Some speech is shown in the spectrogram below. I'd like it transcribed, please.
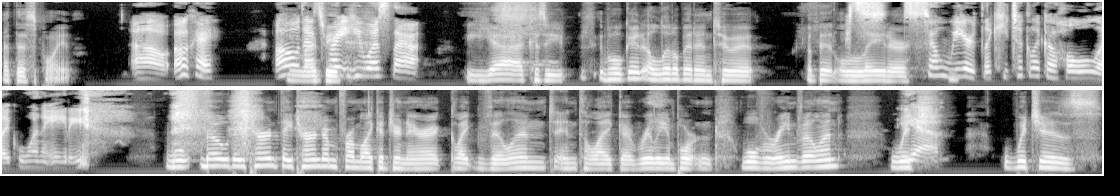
at this point. Oh, okay. Oh, that's be- right. He was that. Yeah, because he, we'll get a little bit into it a bit later. It's later. So weird. Like he took like a whole like 180. Well, no, they turned they turned him from like a generic like villain to, into like a really important Wolverine villain, which Yeah. which is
